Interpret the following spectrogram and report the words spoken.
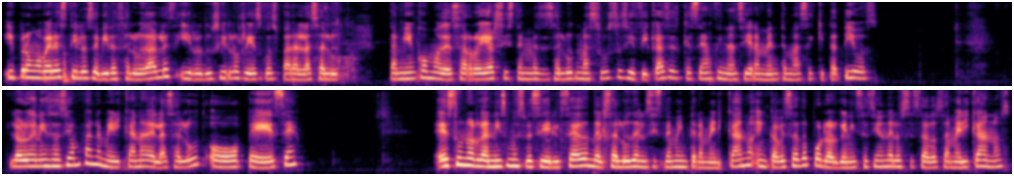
y promover estilos de vida saludables y reducir los riesgos para la salud, también como desarrollar sistemas de salud más justos y eficaces que sean financieramente más equitativos. La Organización Panamericana de la Salud, o OPS, es un organismo especializado en la salud en el sistema interamericano, encabezado por la Organización de los Estados Americanos,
